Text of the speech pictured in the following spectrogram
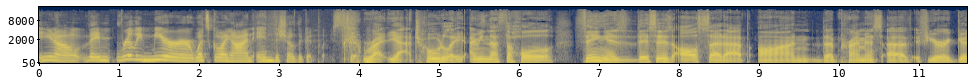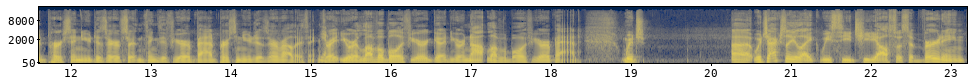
you know, they really mirror what's going on in the show The Good Place. too. Right. Yeah, totally. I mean, that's the whole thing is this is all set up on the premise of if you're a good person, you deserve certain things. If you're a bad person, you deserve other things, Yeah. right? You are lovable if you're good. You are not lovable if you are bad, which, uh, which actually like we see Chidi also subverting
